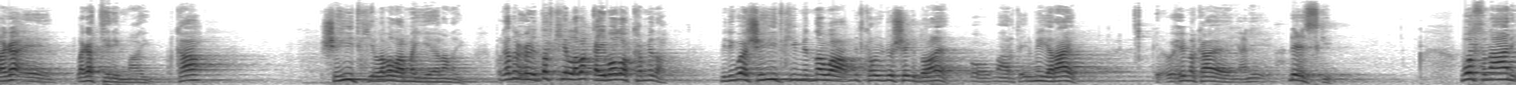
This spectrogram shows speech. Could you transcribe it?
laga laga tiri maayo. Marka shahiidkii labadaa ma yeelanayo. Marka wuxuu dadkii laba qaybood oo ka mid ah midi waa shahiidkii midna waa mid kaloo inoo sheegi doonee oo maarata ilmihi yaraaye. Wixii markaa yani dhiciskii. Wanaani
